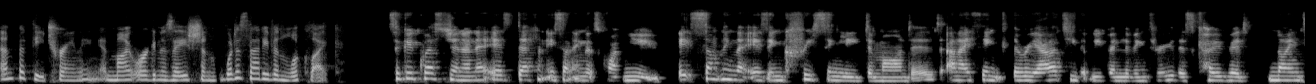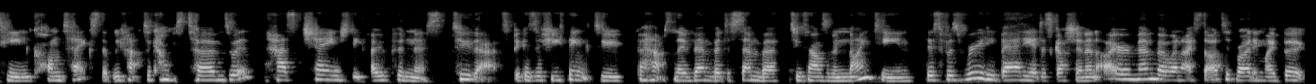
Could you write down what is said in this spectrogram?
empathy training in my organization, what does that even look like? It's a good question, and it is definitely something that's quite new. It's something that is increasingly demanded. And I think the reality that we've been living through, this COVID 19 context that we've had to come to terms with, has changed the openness to that. Because if you think to perhaps November, December 2019, this was really barely a discussion. And I remember when I started writing my book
